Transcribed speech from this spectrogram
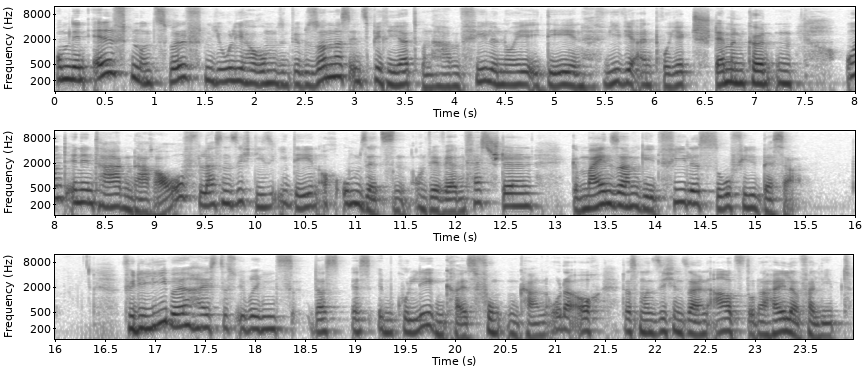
Um den 11. und 12. Juli herum sind wir besonders inspiriert und haben viele neue Ideen, wie wir ein Projekt stemmen könnten. Und in den Tagen darauf lassen sich diese Ideen auch umsetzen. Und wir werden feststellen, gemeinsam geht vieles so viel besser. Für die Liebe heißt es übrigens, dass es im Kollegenkreis funken kann oder auch, dass man sich in seinen Arzt oder Heiler verliebt.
